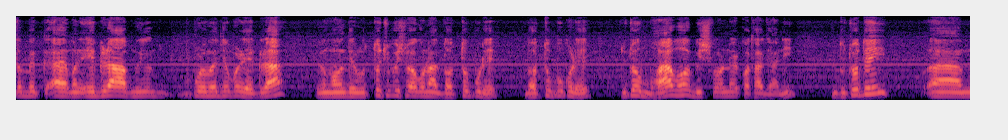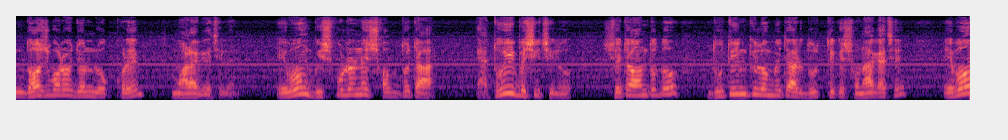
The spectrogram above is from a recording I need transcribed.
তবে মানে এগড়া, পূর্ব মেদিনীপুর এগড়া এবং আমাদের উত্তর চব্বিশ পরগনার দত্তপুরে, দত্তপুকুরে দুটো ভয়াবহ বিস্ফোরণের কথা জানি। দুটোতেই দশ বারো জন লোক করে মারা গেছিলেন এবং বিস্ফোরণের শব্দটা এতই বেশি ছিল, সেটা অন্তত দু তিন কিলোমিটার দূর থেকে শোনা গেছে এবং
